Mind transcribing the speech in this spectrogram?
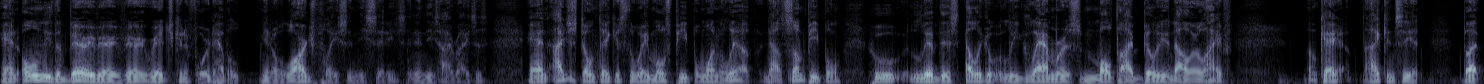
And only the very, very, very rich can afford to have a you know large place in these cities and in these high rises. And I just don't think it's the way most people want to live. Now, some people who live this elegantly glamorous multi billion dollar life, okay, I can see it. But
